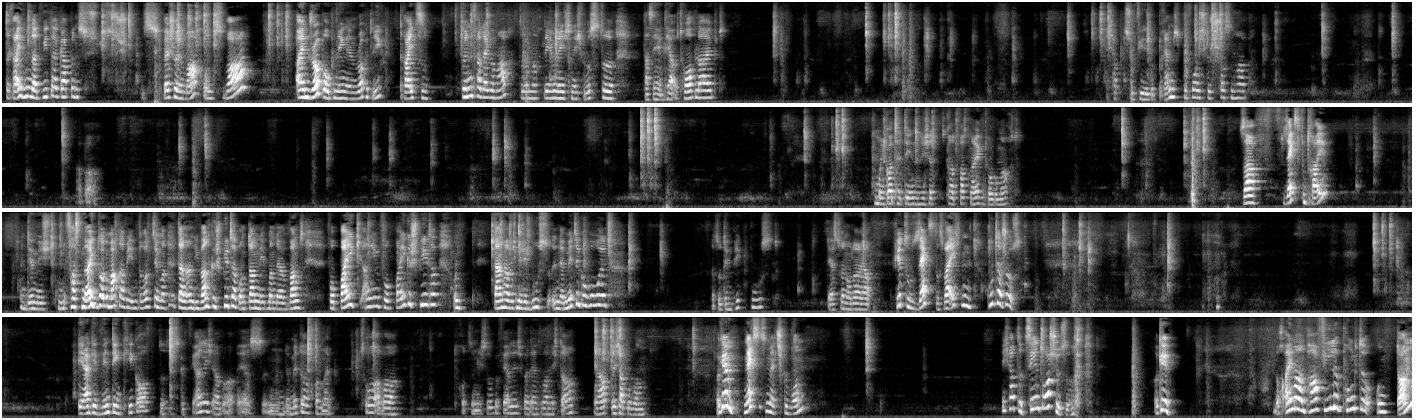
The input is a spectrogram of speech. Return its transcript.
300 Wiedergaben Special mache. Und zwar ein Drop Opening in Rocket League. 3 zu 5 hat er gemacht, nachdem ich nicht wusste, dass er im Tor bleibt. Ich habe zu viel gebremst, bevor ich geschossen habe. Aber Oh mein Gott, hätte ich jetzt gerade fast ein Eigentor gemacht. So, 6 zu 3. Indem ich fast ein Eigentor gemacht habe, ihn trotzdem dann an die Wand gespielt habe und dann eben an der Wand vorbei, an ihm vorbei gespielt habe. Und Dann habe ich mir den Boost in der Mitte geholt. Also den Pick Boost. Der ist drin, oder? Ja. 4 zu 6. Das war echt ein guter Schuss. Er gewinnt den Kickoff. Das ist gefährlich, aber er ist in der Mitte von meinem Tor, aber trotzdem nicht so gefährlich, weil der war nicht da. Ja, ich habe gewonnen. Okay, nächstes Match gewonnen. Ich hatte 10 Torschüsse. Okay. Noch einmal ein paar viele Punkte und dann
